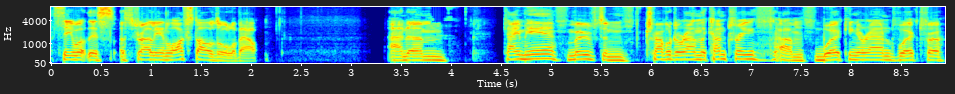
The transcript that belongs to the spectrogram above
see what this Australian lifestyle is all about. And um, came here, moved and travelled around the country, um, working around, worked for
